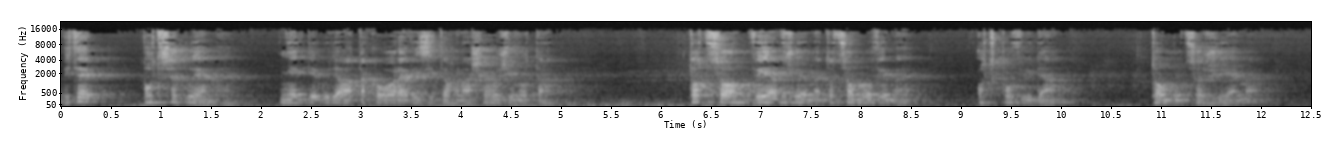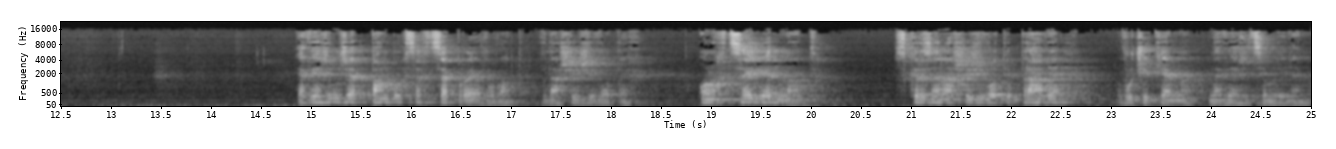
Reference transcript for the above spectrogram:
víte, potřebujeme někdy udělat takovou revizi toho našeho života. To, co vyjadřujeme, to, co mluvíme, odpovídá tomu, co žijeme. Já věřím, že Pan Bůh se chce projevovat v našich životech. On chce jednat skrze naše životy právě vůči těm nevěřícím lidem.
